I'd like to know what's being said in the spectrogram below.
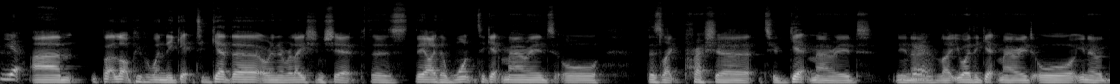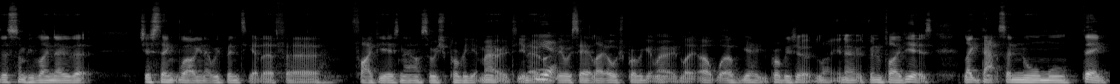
Yeah. Um, but a lot of people, when they get together or in a relationship, there's they either want to get married or there's like pressure to get married. You know, Yeah. like you either get married or you know, there's some people I know that just think, well, you know, we've been together for five years now, so we should probably get married. You know, like they always say it like, oh, we should probably get married. Like, oh, well, yeah, you probably should. Like, you know, it's been five years. Like that's a normal thing.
